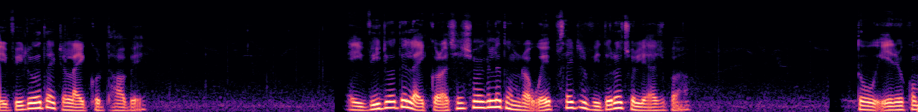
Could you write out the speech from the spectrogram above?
এই ভিডিওতে একটা লাইক করতে হবে। এই ভিডিওতে লাইক করা শেষ হয়ে গেলে তোমরা ওয়েবসাইটের ভিতরে চলে আসবা। তো এরকম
